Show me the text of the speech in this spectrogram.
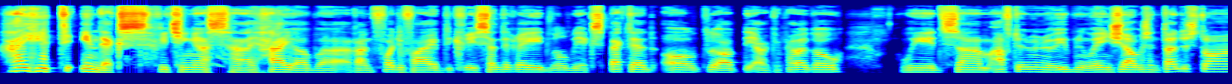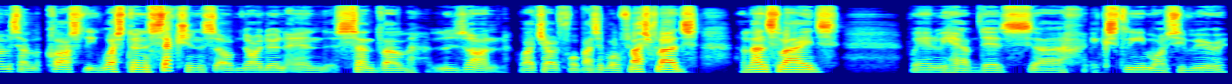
high heat index reaching a high, high of uh, around 45 degrees centigrade will be expected all throughout the archipelago with some afternoon or evening rain showers and thunderstorms across the western sections of northern and central Luzon. Watch out for possible flash floods, landslides when we have this uh, extreme or severe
